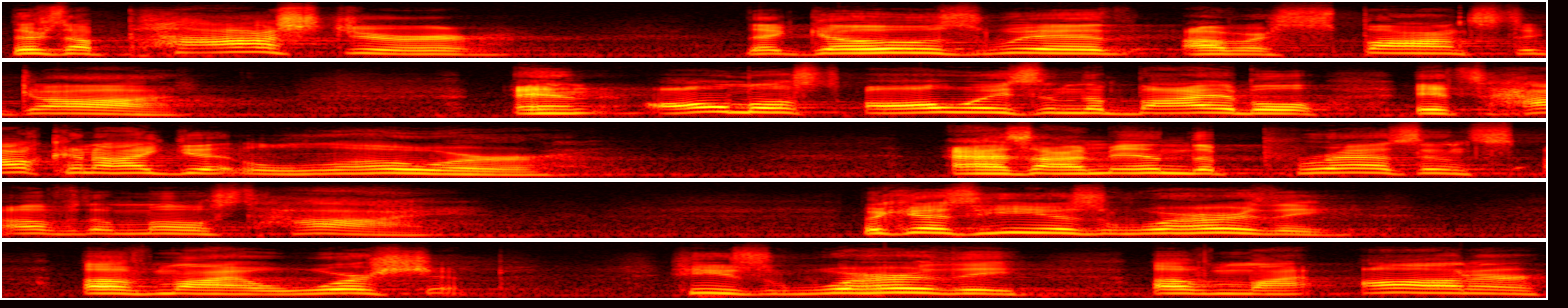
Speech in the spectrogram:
there's a posture that goes with a response to God. And almost always in the Bible, it's how can I get lower as I'm in the presence of the Most High? Because He is worthy of my worship, He's worthy of my honor,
